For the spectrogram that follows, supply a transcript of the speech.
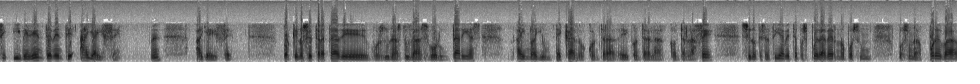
sí, evidentemente hay ahí fe, hay ahí fe, porque no se trata de, pues, de unas dudas voluntarias, ahí no hay un pecado contra eh, contra la contra la fe sino que sencillamente pues puede haber no pues un pues una prueba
